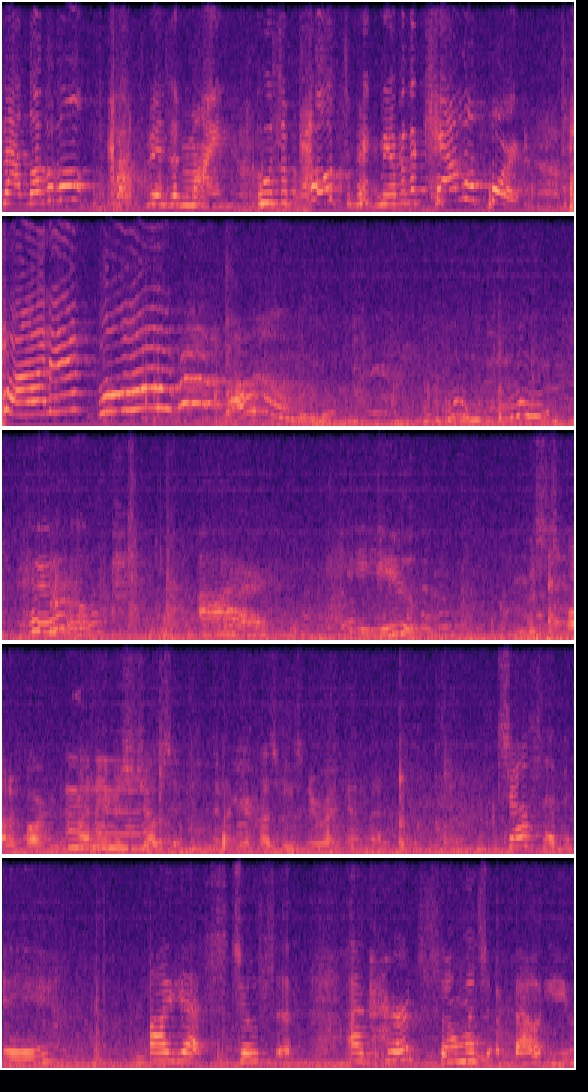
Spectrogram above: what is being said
that lovable husband of mine who was supposed to pick me up at the camel port. Potiphar! Oh. Who are you? Mrs. Potiphar, my name is Joseph, and I'm your husband's new right-hand man. Joseph, eh? Ah, yes, Joseph. I've heard so much about you.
